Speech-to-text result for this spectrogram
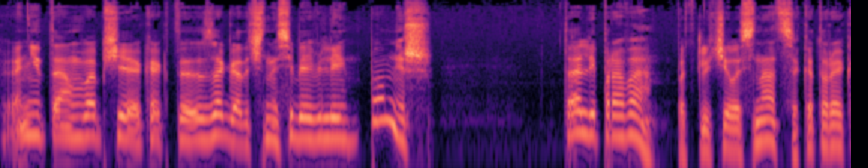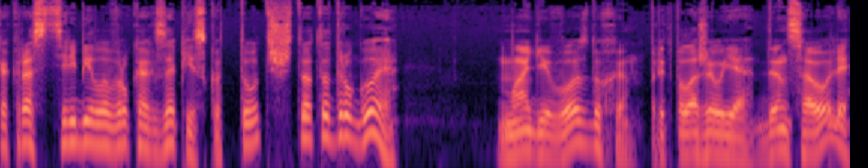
Они там вообще как-то загадочно себя вели, помнишь?» Тали права, подключилась нация, которая как раз теребила в руках записку. «Тут что-то другое». «Маги воздуха», — предположил я, — «Дэн Саоли?»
